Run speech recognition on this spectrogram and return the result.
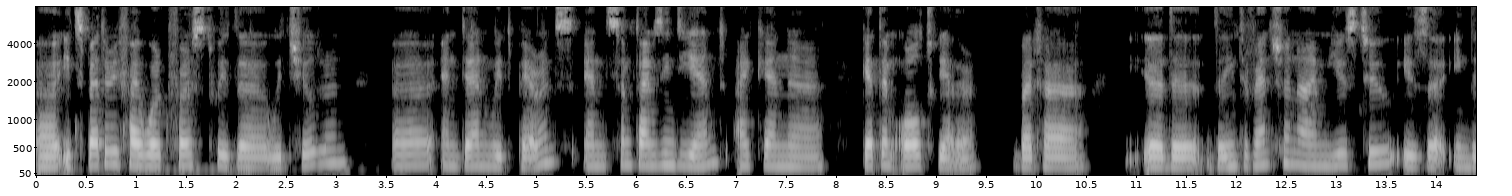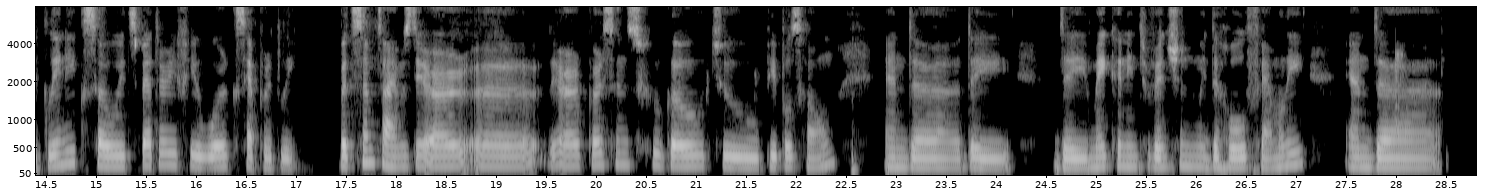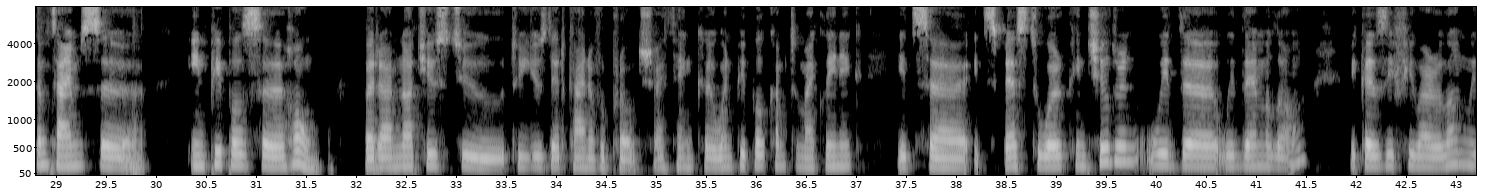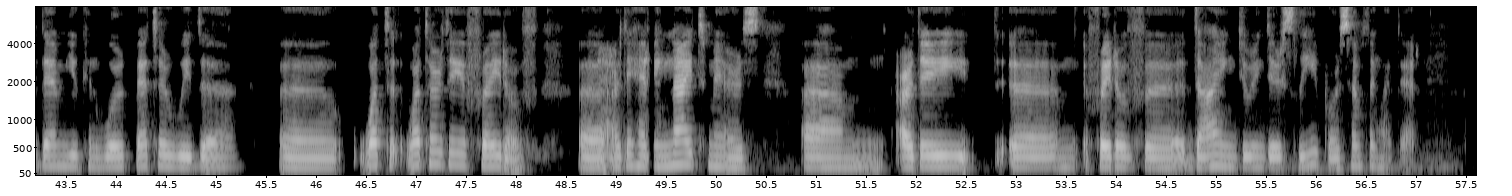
uh, it's better if I work first with uh, with children uh, and then with parents, and sometimes in the end I can uh, get them all together. But uh, uh, the the intervention I'm used to is uh, in the clinic, so it's better if you work separately. But sometimes there are uh, there are persons who go to people's home, and they they make an intervention with the whole family, and sometimes in people's home. But I'm not used to to use that kind of approach. I think uh, when people come to my clinic, it's uh, it's best to work in children with uh, with them alone because if you are alone with them, you can work better with uh, uh, what what are they afraid of? Uh, are they having nightmares? Um, are they um, afraid of uh, dying during their sleep or something like that?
